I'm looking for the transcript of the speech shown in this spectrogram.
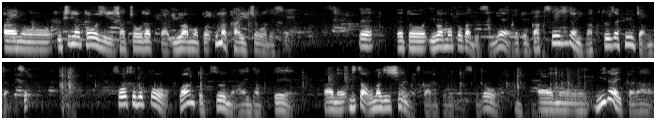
あのうちの当時社長だった岩本、今会長です。で、えっと、岩本がですね、えっと、学生時代にバックトゥザフューチャーを見たんです。そうすると、1と2の間って、あの実は同じシーンを使われてるんですけど、あの未来から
